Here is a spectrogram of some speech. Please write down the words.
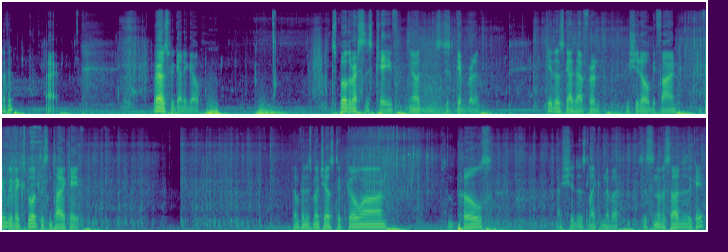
Nothing? Alright. Where else we gotta go? Explore the rest of this cave. You know, let's just get running. Get those guys out front. We should all be fine. I think we've explored this entire cave. Don't think there's much else to go on. Some pearls. Oh shit, there's like another... Is this another side of the cave?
